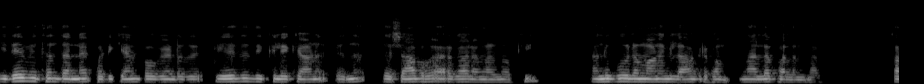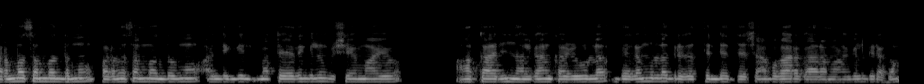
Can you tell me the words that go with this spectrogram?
ഇതേ വിധം തന്നെ പഠിക്കാൻ പോകേണ്ടത് ഏത് ദിക്കിലേക്കാണ് എന്ന് ദശാപകാരകാലങ്ങൾ നോക്കി അനുകൂലമാണെങ്കിൽ ആഗ്രഹം നല്ല ഫലം നൽകും. കർമ്മസംബന്ധമോ പഠന സംബന്ധമോ അല്ലെങ്കിൽ മറ്റേതെങ്കിലും വിഷയമായോ ആ കാര്യം നൽകാൻ കഴിവുള്ള ബലമുള്ള ഗ്രഹത്തിന്റെ ദശാപകാര കാലമാണെങ്കിൽ ഗ്രഹം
